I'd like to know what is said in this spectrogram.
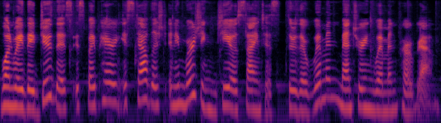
One way they do this is by pairing established and emerging geoscientists through their Women Mentoring Women program.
